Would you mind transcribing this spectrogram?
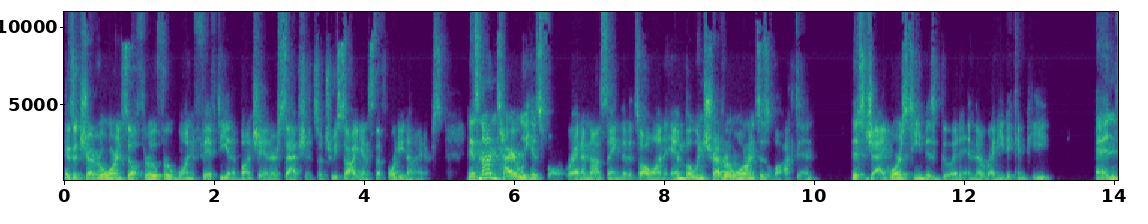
There's a Trevor Lawrence they'll throw for 150 and a bunch of interceptions, which we saw against the 49ers. And it's not entirely his fault, right? I'm not saying that it's all on him, but when Trevor Lawrence is locked in, this Jaguars team is good and they're ready to compete. And,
